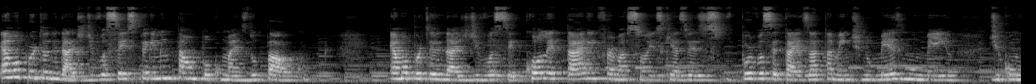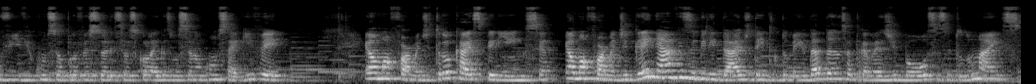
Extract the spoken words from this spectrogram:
É uma oportunidade de você experimentar um pouco mais do palco. É uma oportunidade de você coletar informações que às vezes, por você estar exatamente no mesmo meio de convívio com seu professor e seus colegas, você não consegue ver. É uma forma de trocar experiência, é uma forma de ganhar visibilidade dentro do meio da dança através de bolsas e tudo mais.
